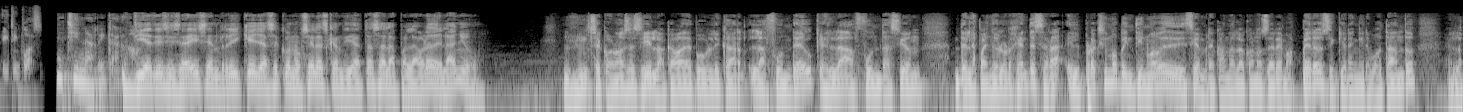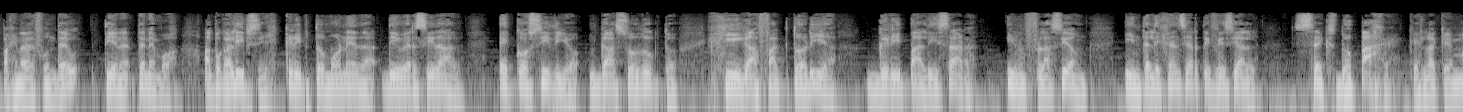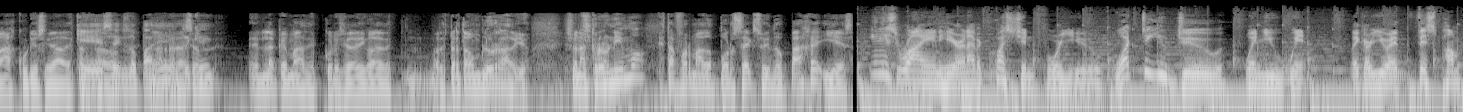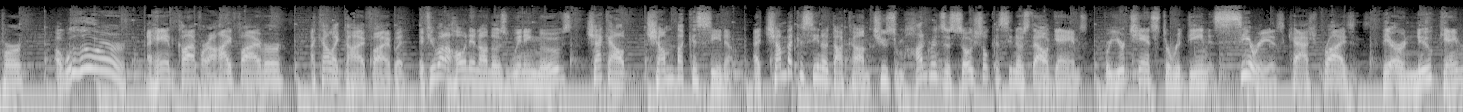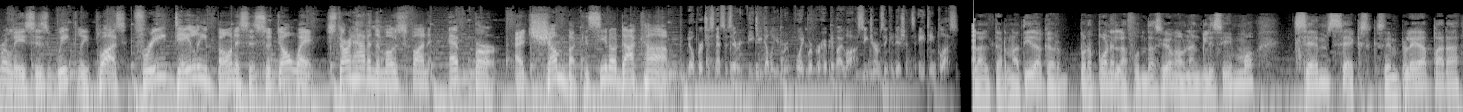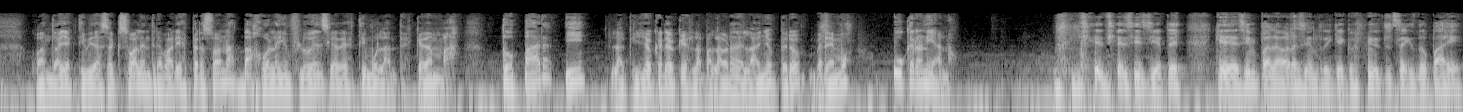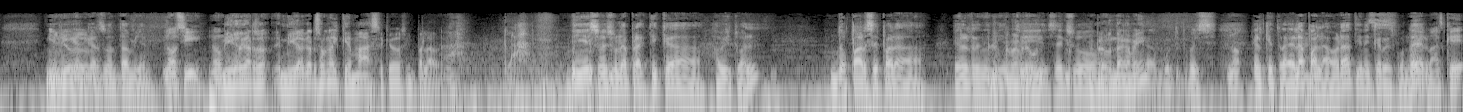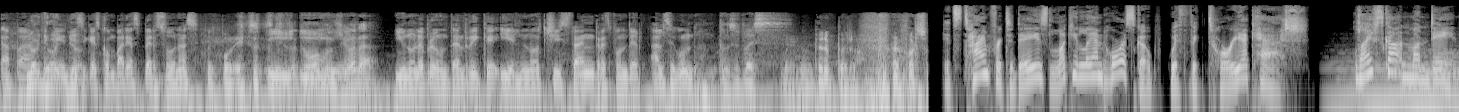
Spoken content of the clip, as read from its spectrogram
18 plus. China, Ricardo. 10-16, Enrique, ya se conocen las candidatas a la palabra del año. Se conoce, sí, lo acaba de publicar la Fundeu, que es la Fundación del Español Urgente. Será el próximo 29 de diciembre cuando lo conoceremos. Pero si quieren ir votando, en la página de Fundeu tiene, tenemos apocalipsis, criptomoneda, diversidad, ecocidio, gasoducto, gigafactoría, gripalizar, inflación, inteligencia artificial, sexdopaje, que es la que más curiosidad ha despertado. ¿Qué es sexdopaje, en la Enrique? es la que más de curiosidad digo ha despertado en Blue Radio. Es un acrónimo, está formado por sexo y dopaje y es It is Ryan here, and I have a question for you. What do you do when you win? Like, are you a fist pumper? A woohooer, a hand clapper, a high fiver. I kind of like the high five, but if you want to hone in on those winning moves, check out Chumba Casino. At chumbacasino.com, choose from hundreds of social casino style games for your chance to redeem serious cash prizes. There are new game releases weekly, plus free daily bonuses. So don't wait. Start having the most fun ever at chumbacasino.com. No purchase necessary. BGW. Void were prohibited by law. See terms and conditions. 18 plus. la alternativa que propone la fundación a un anglicismo chemsex, que se emplea para cuando hay actividad sexual entre varias personas bajo la influencia de estimulantes. Quedan más. Topar y la que yo creo que es la palabra del año, pero veremos, ucraniano. 17, quedé sin palabras, Enrique, con el sexdopaje. Y Miguel Garzón también. No, sí, no. Miguel Garzón, Miguel Garzón el que más se quedó sin palabras. Claro. ¿Y eso es una práctica habitual? ¿Doparse para el rendimiento Me pregun- y sexo? ¿me preguntan a mí? Pues No. el que trae la palabra tiene que responder. Además que aparte No, yo- que yo- dice que es con varias personas. Pues por eso, es y, ¿cómo y- funciona? Y uno le pregunta a Enrique y él no chista en responder al segundo. Entonces, pues. Pero, pero, pero por su- It's time for today's Lucky Land horoscope with Victoria Cash. Life's gotten mundane,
